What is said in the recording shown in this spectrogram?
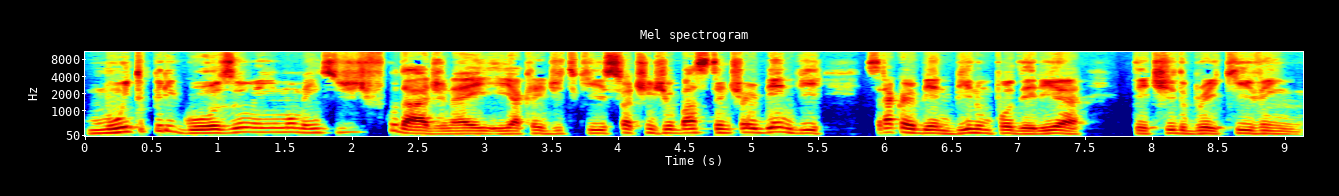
muito perigoso em momentos de dificuldade, né? E acredito que isso atingiu bastante o Airbnb. Será que o Airbnb não poderia ter tido break-even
